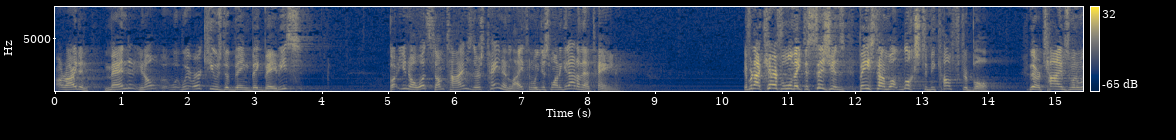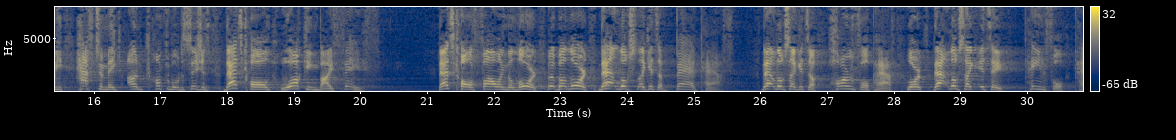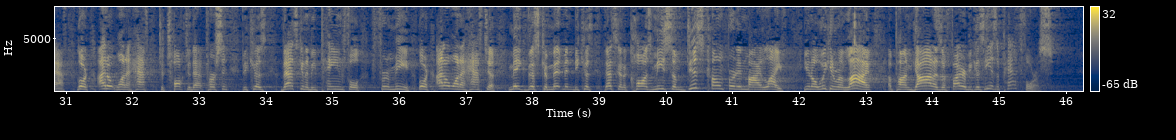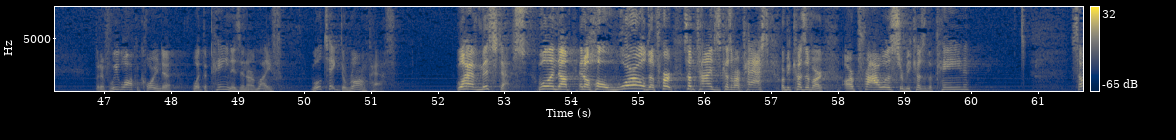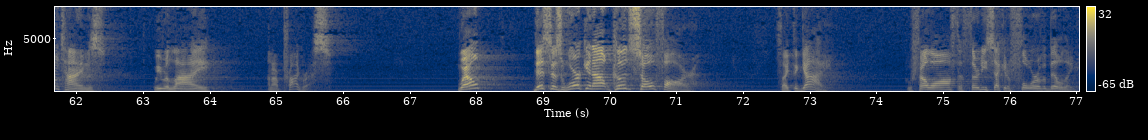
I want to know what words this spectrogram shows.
All right, and men, you know, we're accused of being big babies. But you know what? Sometimes there's pain in life, and we just want to get out of that pain. If we're not careful, we'll make decisions based on what looks to be comfortable. There are times when we have to make uncomfortable decisions. That's called walking by faith. That's called following the Lord. But, but, Lord, that looks like it's a bad path. That looks like it's a harmful path. Lord, that looks like it's a painful path. Lord, I don't want to have to talk to that person because that's going to be painful for me. Lord, I don't want to have to make this commitment because that's going to cause me some discomfort in my life. You know, we can rely upon God as a fire because He has a path for us. But if we walk according to what the pain is in our life, we'll take the wrong path. We'll have missteps. We'll end up in a whole world of hurt. Sometimes it's because of our past or because of our, our prowess or because of the pain. Sometimes we rely on our progress. Well, this is working out good so far. It's like the guy who fell off the 32nd floor of a building.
